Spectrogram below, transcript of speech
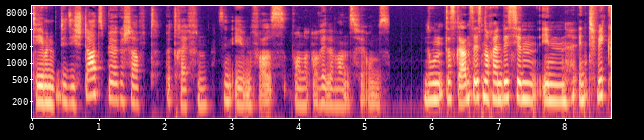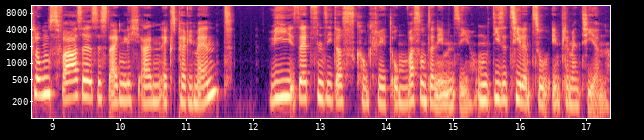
Themen, die die Staatsbürgerschaft betreffen, sind ebenfalls von Relevanz für uns. Nun, das Ganze ist noch ein bisschen in Entwicklungsphase. Es ist eigentlich ein Experiment. Wie setzen Sie das konkret um? Was unternehmen Sie, um diese Ziele zu implementieren?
